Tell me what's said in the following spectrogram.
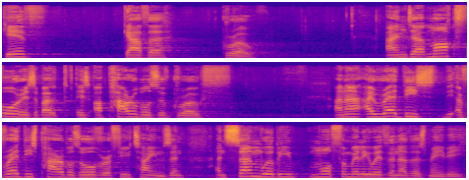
give, gather, grow. And uh, Mark 4 is about is, are parables of growth. And I, I read these, I've read these parables over a few times, and, and some will be more familiar with than others, maybe.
